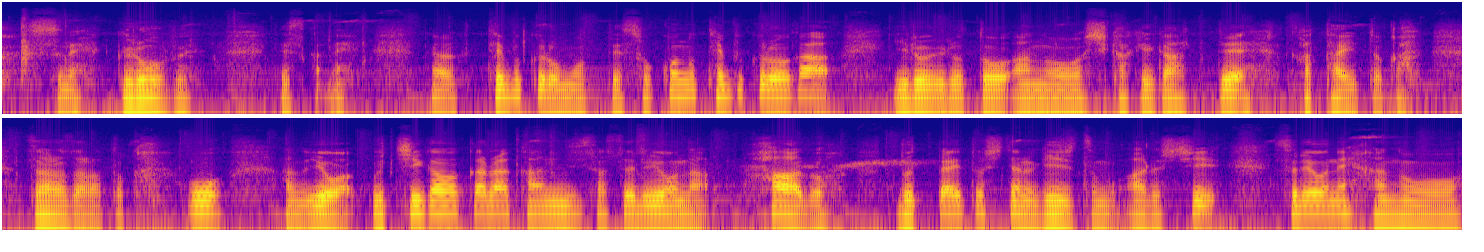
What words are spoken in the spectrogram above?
ですね。グローブですかね。だから手袋を持ってそこの手袋がいろいろとあの仕掛けがあって硬いとかザラザラとかをあの要は内側から感じさせるようなハード物体としての技術もあるしそれをねあの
